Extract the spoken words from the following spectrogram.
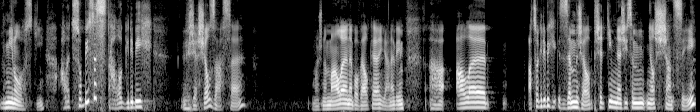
v minulosti, ale co by se stalo, kdybych hřešil zase? Možná malé nebo velké, já nevím. A, ale a co kdybych zemřel předtím, než jsem měl šanci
